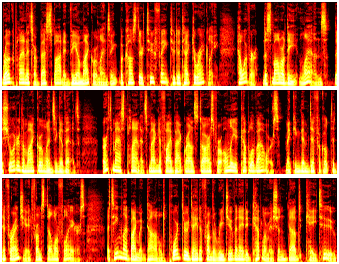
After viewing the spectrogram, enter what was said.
Rogue planets are best spotted via microlensing because they're too faint to detect directly. However, the smaller the lens, the shorter the microlensing event. Earth mass planets magnify background stars for only a couple of hours, making them difficult to differentiate from stellar flares. A team led by McDonald poured through data from the rejuvenated Kepler mission, dubbed K2,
